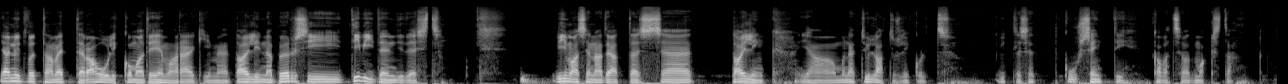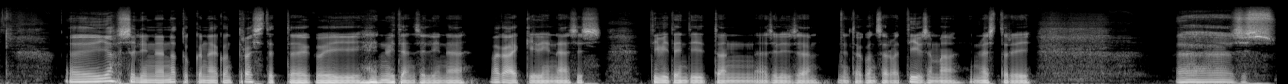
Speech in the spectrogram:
ja nüüd võtame ette rahulikuma teema, räägime Tallinna börsi dividendidest. viimasena teatas Tallink ja mõneti üllatuslikult ütles, et kuus senti kavatsevad maksta. jah, selline natukene kontrast, et kui Nvidia on selline väga äkiline, siis dividendid on sellise nii-öelda konservatiivsema investori äh, siis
